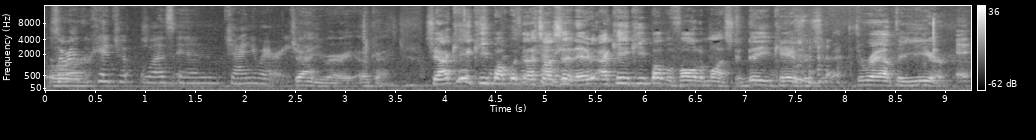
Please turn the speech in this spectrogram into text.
Or Cervical cancer was in January. January. Okay. See, I can't keep up with. That's what I said. I can't keep up with all the months. To me, cancers throughout the year. It-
